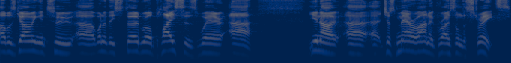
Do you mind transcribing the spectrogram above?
I was going into uh, one of these third world places where uh, you know, uh, uh, just marijuana grows on the streets.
